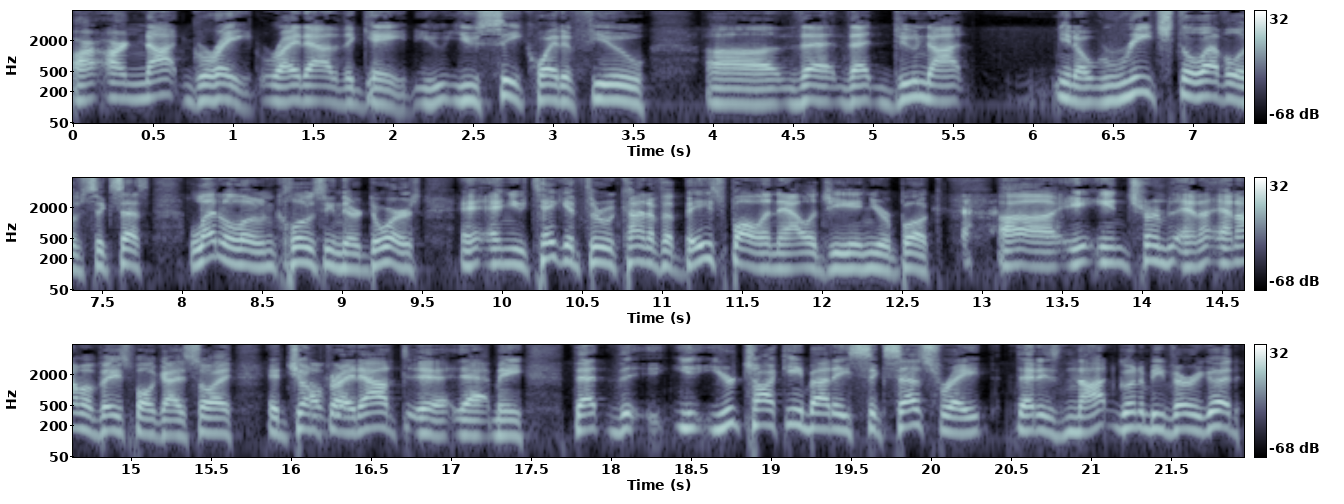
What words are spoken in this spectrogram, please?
are, are not great right out of the gate. You you see quite a few uh, that that do not you know reach the level of success, let alone closing their doors. And, and you take it through kind of a baseball analogy in your book, uh, in terms. And, and, I'm a baseball guy, so I it jumped okay. right out uh, at me that the, you're talking about a success rate that is not going to be very good,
